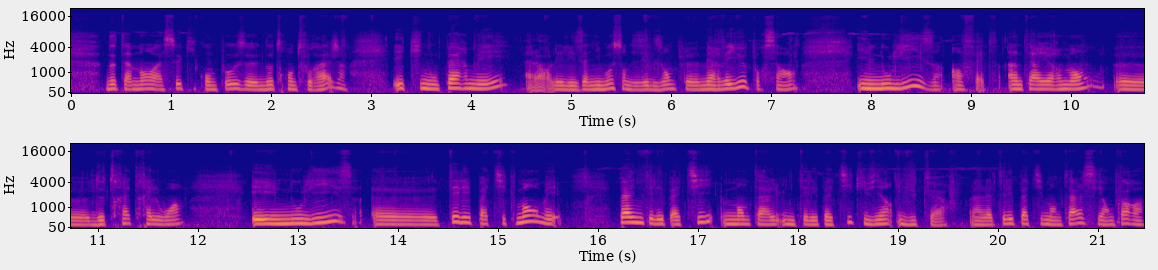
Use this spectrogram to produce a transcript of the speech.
notamment à ceux qui composent notre entourage, et qui nous permet, alors les, animaux sont des exemples merveilleux pour ça, hein, ils nous lisent en fait intérieurement euh, de très très loin, et ils nous lisent euh, télépathiquement, mais pas une télépathie mentale, une télépathie qui vient du cœur. La télépathie mentale, c'est encore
